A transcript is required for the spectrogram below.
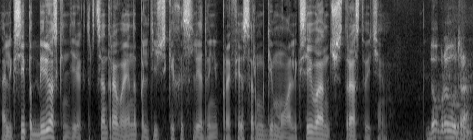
Алексей Подберезкин, директор Центра военно-политических исследований, профессор МГИМО. Алексей Иванович, здравствуйте. Доброе утро.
